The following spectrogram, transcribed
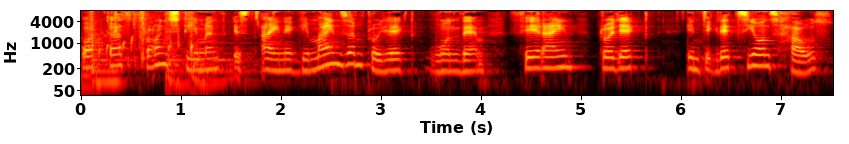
Podcast Freundstimmen ist ein gemeinsames Projekt von dem Verein Projekt Integrationshaus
